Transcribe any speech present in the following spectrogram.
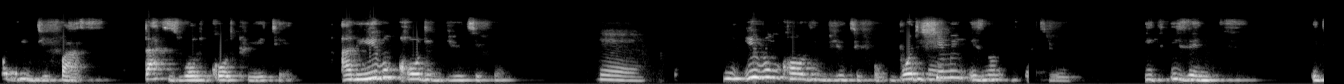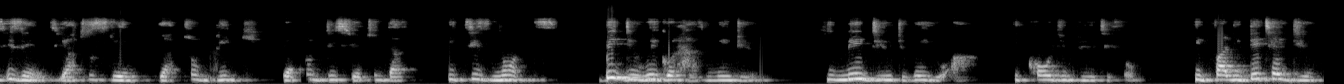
body differs. That is what God created. And He even called it beautiful. Yeah. He even called it beautiful. Body Yeah. shaming is not necessary. It isn't. It isn't. You are too slim. You are too big. You are too this. You are too that. It is not. Be the way God has made you. He made you the way you are. He called you beautiful. He validated you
